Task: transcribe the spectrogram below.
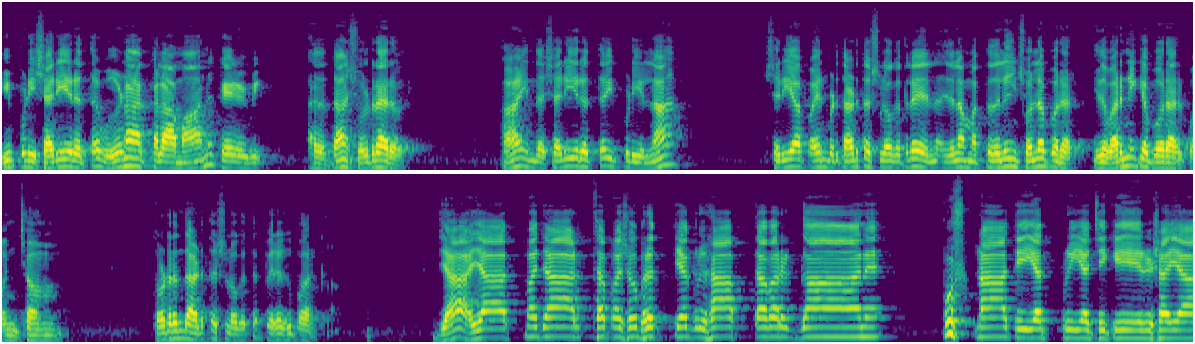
இப்படி சரீரத்தை வீணாக்கலாமான்னு கேள்வி. அதை தான் சொல்கிறார் அவர். ஆ இந்த சரீரத்தை இப்படியெல்லாம் சரியாக பயன்படுத்த அடுத்த ஸ்லோகத்தில் இதெல்லாம் மற்றதுலேயும் சொல்ல போகிறார் இதை வர்ணிக்க போகிறார் கொஞ்சம். தொடர்ந்து அடுத்த ஸ்லோகத்தை பிறகு பார்க்கலாம். ஜாயாத்மஜார்த்த பசுபிருத்திய கிருஹாப்தவர்கான் புஷ்ணாதி யத் பிரிய சிகீர்ஷயா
